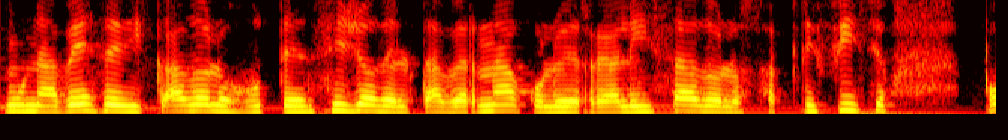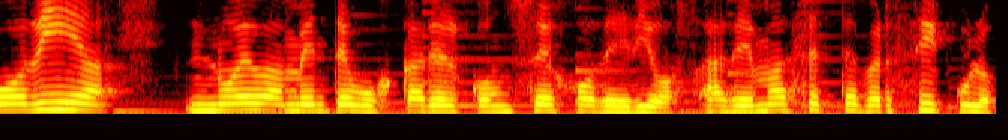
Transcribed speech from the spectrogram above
una vez dedicado los utensilios del tabernáculo y realizado los sacrificios, podía nuevamente buscar el consejo de Dios. Además, este versículo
